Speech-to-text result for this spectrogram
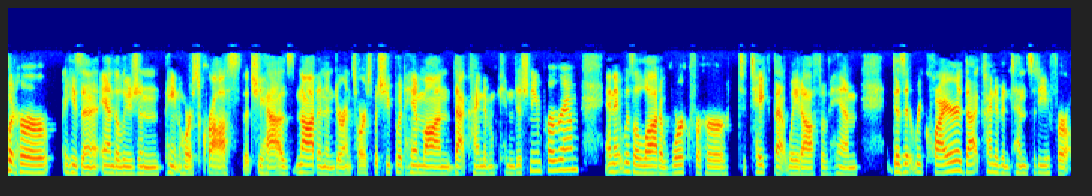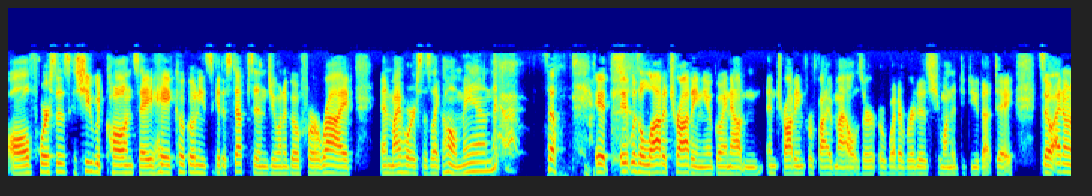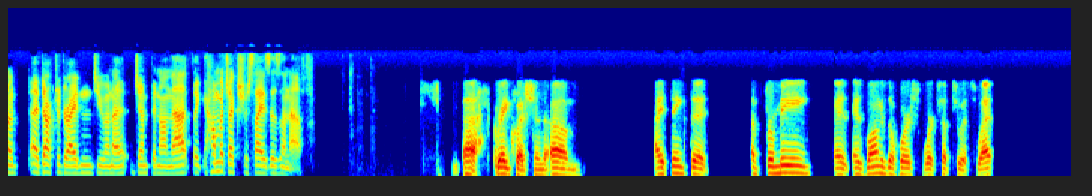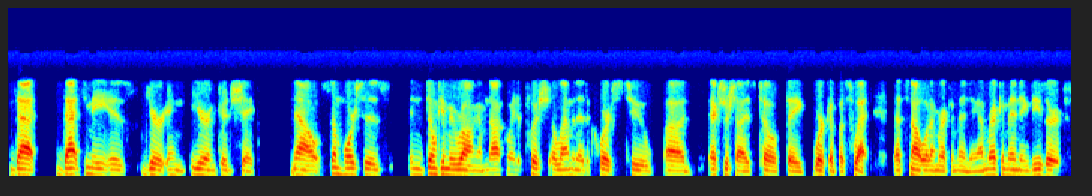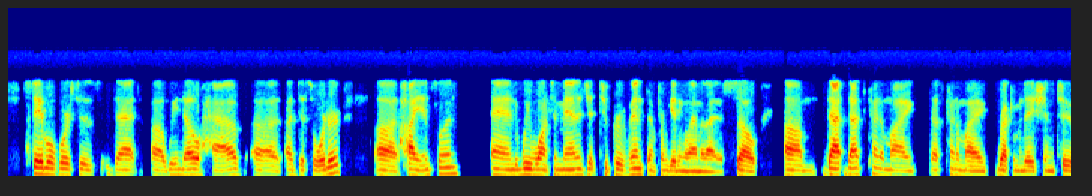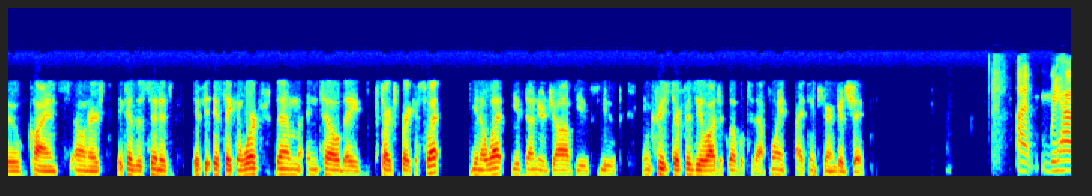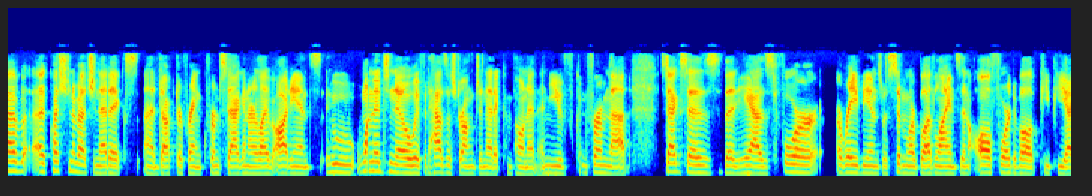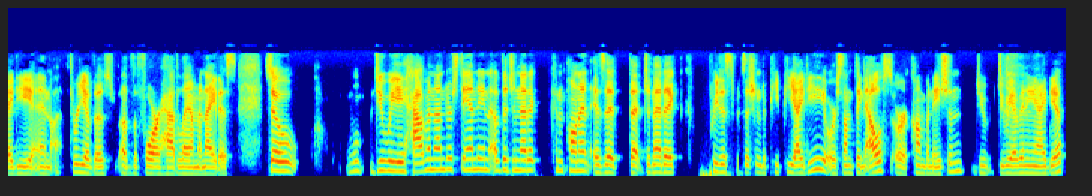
put her he's an Andalusian paint horse cross that she has not an endurance horse but she put him on that kind of conditioning program and it was a lot of work for her to take that weight off of him. Does it require that kind of intensity for all horses? Because she would call and say hey coco needs to get his steps in. Do you want to go for a ride? And my horse is like oh man it it was a lot of trotting, you know, going out and, and trotting for five miles or, or whatever it is she wanted to do that day. So I don't know, uh, Dr. Dryden, do you want to jump in on that? Like, how much exercise is enough? Uh, great question. Um, I think that uh, for me, as, as long as the horse works up to a sweat, that that to me is you're in you're in good shape. Now, some horses and don't get me wrong, I'm not going to push a laminated horse to uh, exercise till they work up a sweat. That's not what I'm recommending. I'm recommending these are stable horses that uh, we know have uh, a disorder, uh, high insulin, and we want to manage it to prevent them from getting laminitis. So um, that that's kind of my that's kind of my recommendation to clients owners because as soon as if if they can work them until they start to break a sweat, you know what, you've done your job, you've you've increased their physiologic level to that point, I think you're in good shape. Uh, we have a question about genetics, uh, Dr. Frank from Stag in our live audience, who wanted to know if it has a strong genetic component, and you've confirmed that. Stag says that he has four Arabians with similar bloodlines, and all four developed PPID, and three of those of the four had laminitis. So, do we have an understanding of the genetic component? Is it that genetic predisposition to PPID or something else or a combination? Do, do we have any idea?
